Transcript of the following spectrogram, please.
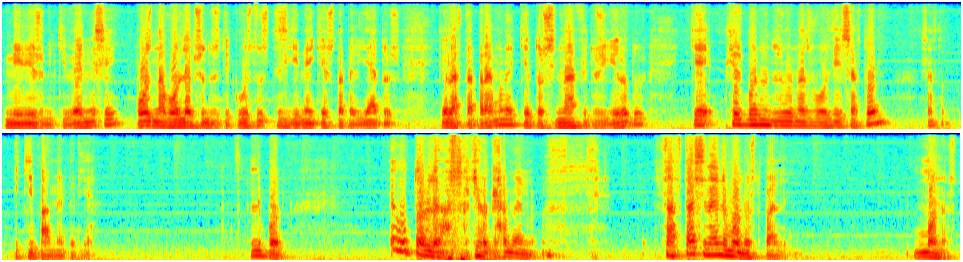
Μυρίζουν η κυβέρνηση, πώς να βολέψουν τους δικούς τους, τις γυναίκες τους, τα παιδιά τους και όλα αυτά τα πράγματα και το συνάφι τους γύρω τους και ποιος μπορεί να τους, να βοηθήσει σε αυτόν, σε αυτό. Εκεί πάμε παιδιά. Λοιπόν, εγώ το λέω στο κύριο Καμένο. Θα φτάσει να είναι μόνος του πάλι μόνος του.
